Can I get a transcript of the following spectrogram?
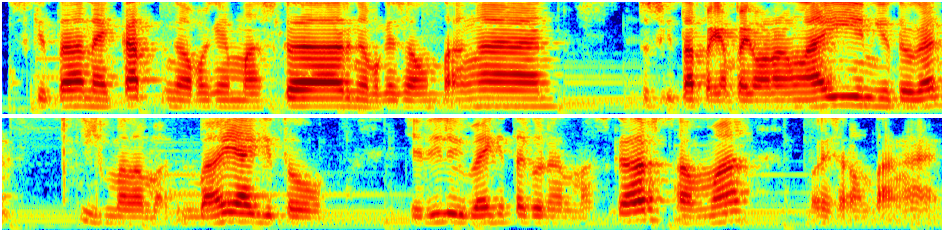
terus kita nekat nggak pakai masker, nggak pakai sarung tangan, terus kita pengen pengen orang lain gitu kan, ih malah bahaya gitu. Jadi lebih baik kita gunakan masker sama pakai sarung tangan.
